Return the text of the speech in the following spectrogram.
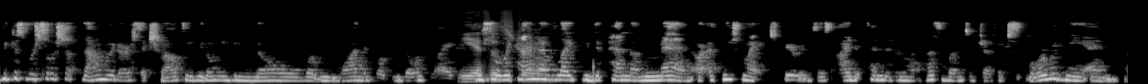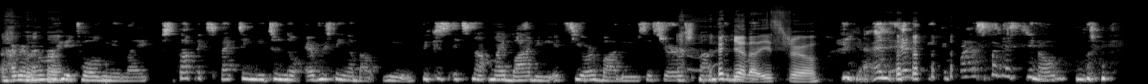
because we're so shut down with our sexuality, we don't even know what we want and what we don't like. Yes, and so we kind true. of like we depend on men, or at least my experiences. I depended on my husband to just explore with me. And I remember he told me like, stop expecting me to know everything about you because it's not my body, it's your body, it's your responsibility. yeah, that is true. Yeah, and, and my husband is, you know,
